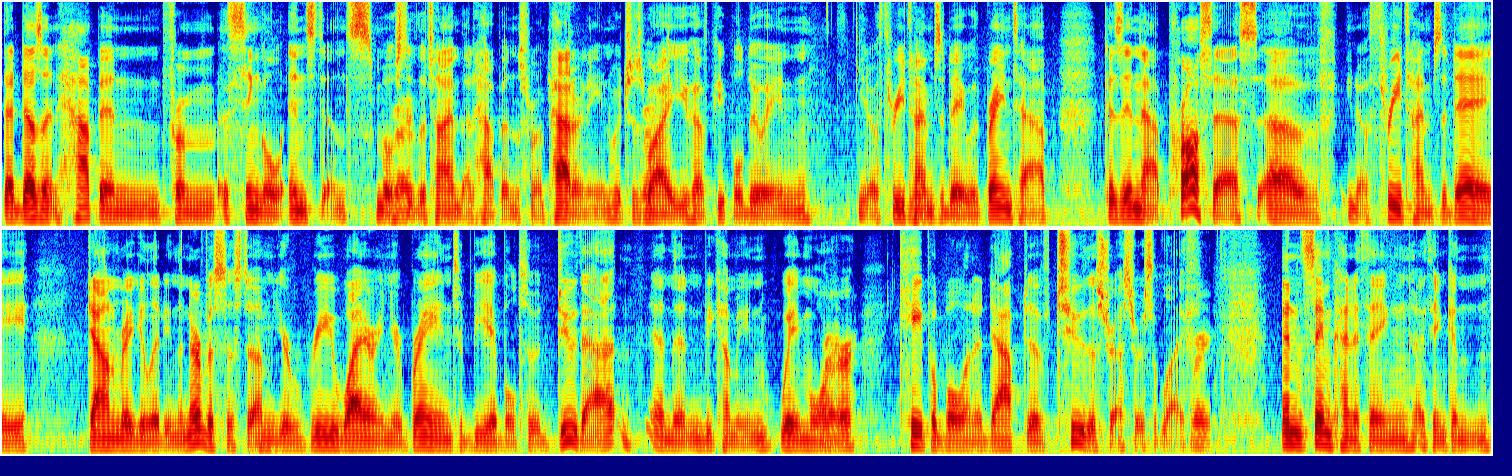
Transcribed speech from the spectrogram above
that doesn't happen from a single instance. Most of the time, that happens from a patterning, which is why you have people doing you know three times a day with brain tap because in that process of you know three times a day down regulating the nervous system you're rewiring your brain to be able to do that and then becoming way more capable and adaptive to the stressors of life. Right. and the same kind of thing i think in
